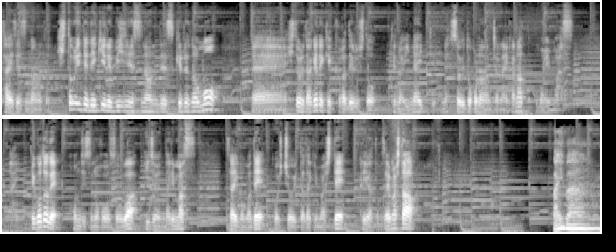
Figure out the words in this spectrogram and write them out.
大切なので、一人でできるビジネスなんですけれども、えー、一人だけで結果が出る人っていうのはいないっていうね、そういうところなんじゃないかなと思います。はい。ということで、本日の放送は以上になります。最後までご視聴いただきましてありがとうございました。バイバイ。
